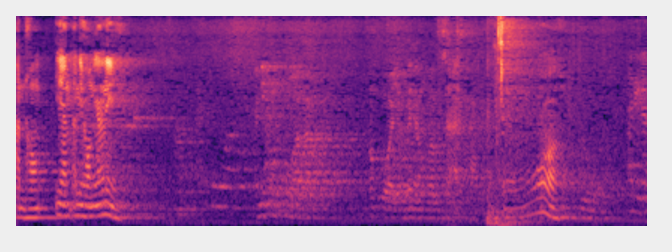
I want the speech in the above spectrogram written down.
อันห้องยังอันนี้ห้องยังนี่อันนี้ห้องครัวครับห้องครัวยังไม่ทำความสะอาดครับโอ้อันนี้ก็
